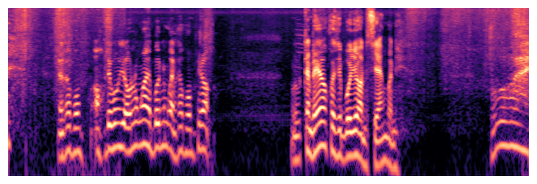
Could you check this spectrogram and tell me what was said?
ยนะครับผมเอาเดี๋ยวผมจะเอาลงมาให้เบิ้งน้ำกันครับผมพี่น้องกันได้เราก็จะบย้อนเสียงแบบนี้โอ้ย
